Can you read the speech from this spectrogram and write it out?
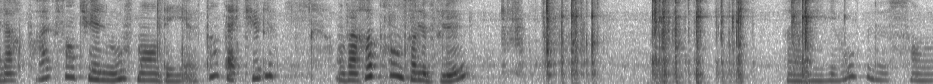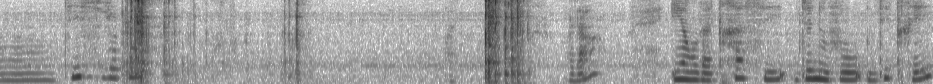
Alors pour accentuer le mouvement des euh, tentacules, on va reprendre le bleu. Euh, il est où Le 110 je pense? Voilà. Et on va tracer de nouveau des traits.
